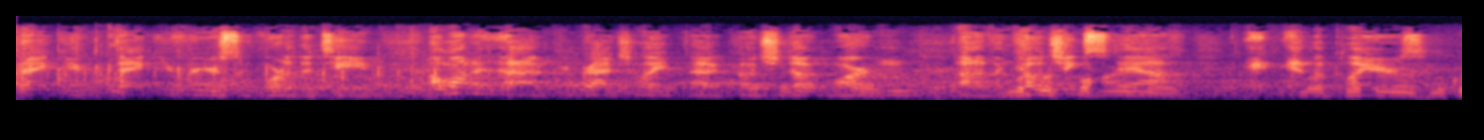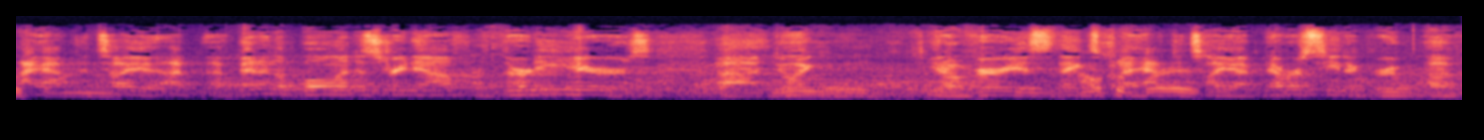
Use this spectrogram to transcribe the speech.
Thank you. Thank you for your support of the team. I want to uh, congratulate uh, Coach Doug Martin, uh, the Look coaching staff, and, and the players. Look I have to tell you, I've, I've been in the bowl industry now for 30 years, uh, doing you know various things. But I have to tell you, I've never seen a group of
